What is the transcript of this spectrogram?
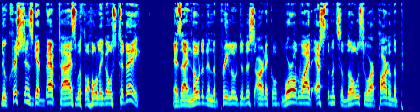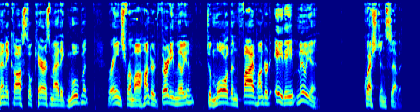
Do Christians get baptized with the Holy Ghost today? As I noted in the prelude to this article, worldwide estimates of those who are part of the Pentecostal charismatic movement range from 130 million to more than 580 million. Question seven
